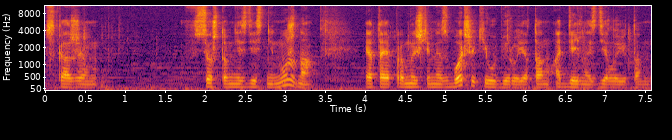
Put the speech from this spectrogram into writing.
скажем, все, что мне здесь не нужно. Это я промышленные сборщики уберу, я там отдельно сделаю там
